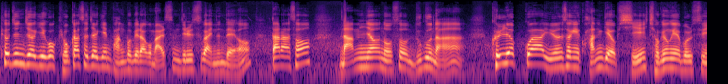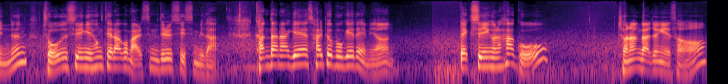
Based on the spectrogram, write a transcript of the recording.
표준적이고 교과서적인 방법이라고 말씀드릴 수가 있는데요. 따라서 남녀노소 누구나 근력과 유연성에 관계없이 적용해 볼 수 있는 좋은 스윙의 형태라고 말씀드릴 수 있습니다. 간단하게 살펴보게 되면 백스윙을 하고 전환 과정에서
